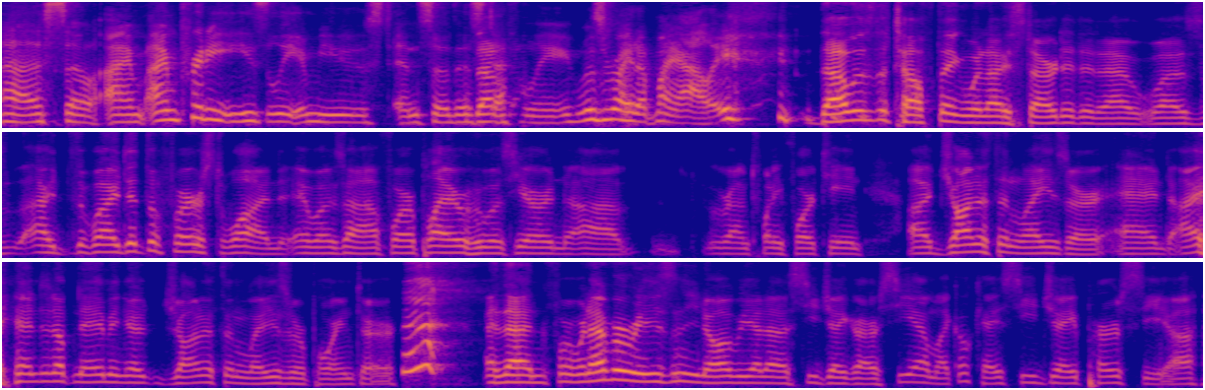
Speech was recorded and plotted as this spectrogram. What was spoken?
Uh, so I'm, I'm pretty easily amused. And so this that, definitely was right up my alley. that was the tough thing when I started it out was I, when I did the first one, it was uh, for a player who was here in, uh, around 2014, uh, Jonathan Laser, and I ended up naming it Jonathan Laser Pointer. and then for whatever reason, you know, we had a CJ Garcia. I'm like, okay, CJ Persia.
